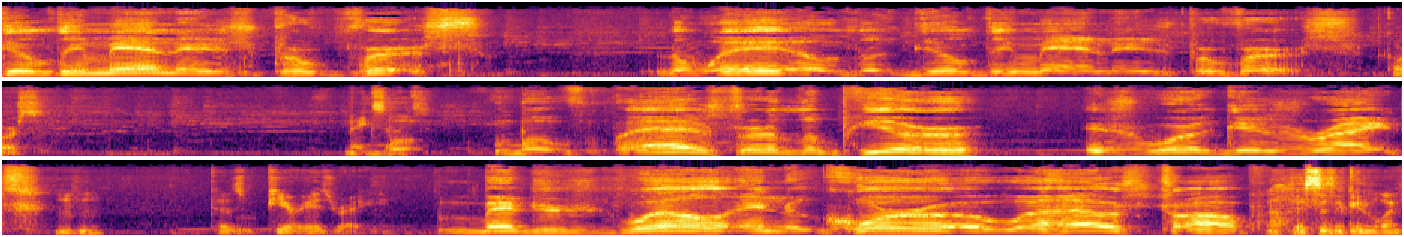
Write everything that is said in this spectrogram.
guilty man is perverse. The way of the guilty man is perverse. Of course. Makes sense. But as for the pure, his work is right. Mm-hmm. Because pure is right. Better dwell in the corner of a housetop Oh, this is a good one.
